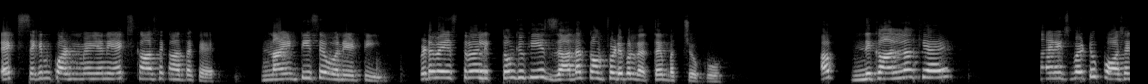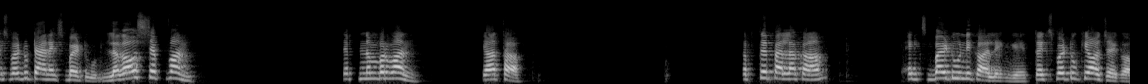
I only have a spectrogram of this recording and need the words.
एक्स सेकंड क्वाड्रेंट में, यानी एक्स कहाँ से कहाँ तक है? 90 से 180 बेटा मैं इस तरह लिखता हूँ क्योंकि ये ज़्यादा कंफर्टेबल रहता है बच्चों को। अब निकालना क्या है? Sine x by two cos x by two tan x by two लगाओ step one step number one क्या था? सबसे पहला काम एक्स बाय टू निकालेंगे। तो एक्स बाय टू क्या हो जाएगा?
